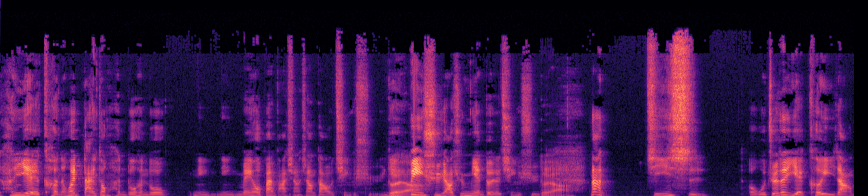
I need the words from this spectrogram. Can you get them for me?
很也可能会带动很多很多你你没有办法想象到的情绪，啊，你必须要去面对的情绪。对啊，那即使呃，我觉得也可以让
